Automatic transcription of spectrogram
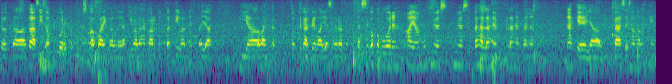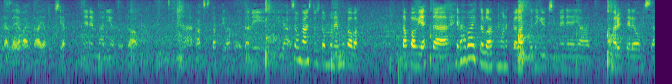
tota, taas isompi porukka kutsutaan paikalle ja kiva vähän kartoittaa tilannetta ja, ja vaikka totta kai pelaajia seurannut tässä koko vuoden ajan, mutta myös, myös sit vähän lähempänä näkee ja pääsee samalle kentälle ja vaihtaa ajatuksia enemmän ja tota, katsastaa tilanteita. Niin, ja se on myös tosi mukava tapa viettää ja vähän vaihtelua, kun monet pelaajat kuitenkin yksin menee ja harjoittelee omissa,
